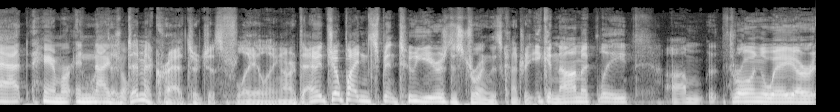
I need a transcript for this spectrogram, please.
at Hammer and Nigel. The Democrats are just flailing, aren't they? I mean, Joe Biden spent two years destroying this country economically, um, throwing away our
